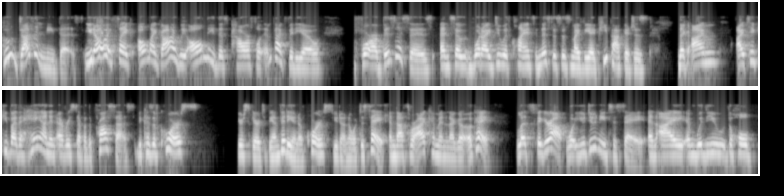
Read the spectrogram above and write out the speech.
who doesn't need this? You know, it's like, oh my God, we all need this powerful impact video for our businesses. And so what I do with clients in this, this is my VIP package is like I'm I take you by the hand in every step of the process because of course you're scared to be on video and of course you don't know what to say. And that's where I come in and I go, okay, let's figure out what you do need to say. And I am with you the whole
